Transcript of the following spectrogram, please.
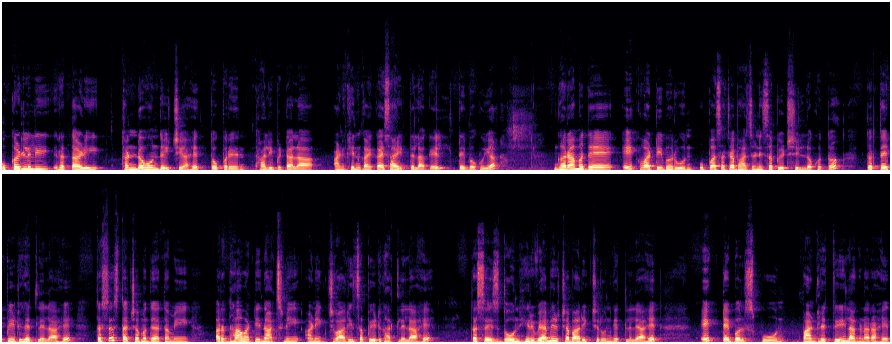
उकडलेली रताळी थंड होऊन द्यायची आहेत. तोपर्यंत थालीपीठाला आणखीन काय काय साहित्य लागेल ते बघूया. घरामध्ये एक वाटी भरून उपासाच्या भाजणीचं पीठ शिल्लक होतं तर ते पीठ घेतलेलं आहे. तसेच त्याच्यामध्ये आता मी अर्धा वाटी नाचणी आणि ज्वारीचं पीठ घातलेलं आहे. तसेच दोन हिरव्या मिरच्या बारीक चिरून घेतलेल्या आहेत. एक टेबलस्पून पांढरे तिळी लागणार आहेत.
